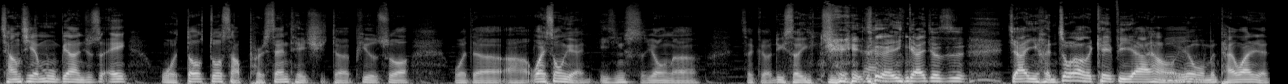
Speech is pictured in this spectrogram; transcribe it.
长期的目标呢，就是哎，我都多少 percentage 的，譬如说。我的啊、呃、外送员已经使用了这个绿色运具，这个应该就是佳颖很重要的 KPI 哈，嗯、因为我们台湾人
